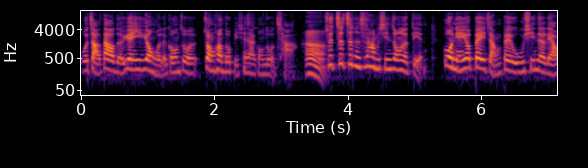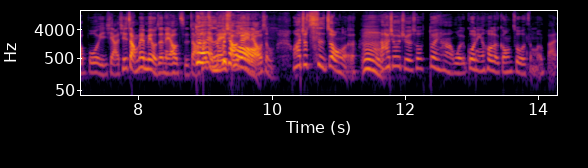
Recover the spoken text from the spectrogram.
我找到的愿意用我的工作状况都比现在工作差。嗯，所以这真的是他们心中的点。过年又被长辈无心的撩拨一下，其实长辈没有真的要知道，他只是不晓得跟你聊什么。哇，就刺中了，嗯，然后他就会觉得说，对哈、啊，我过年后的工作怎么办？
